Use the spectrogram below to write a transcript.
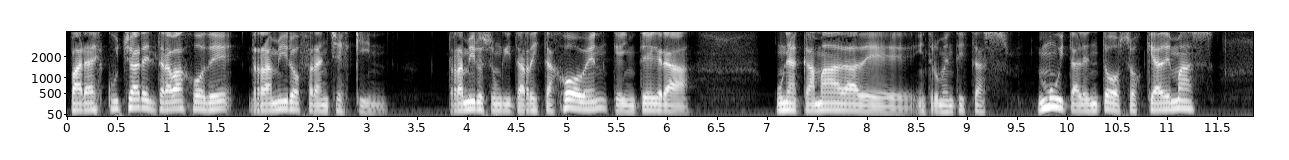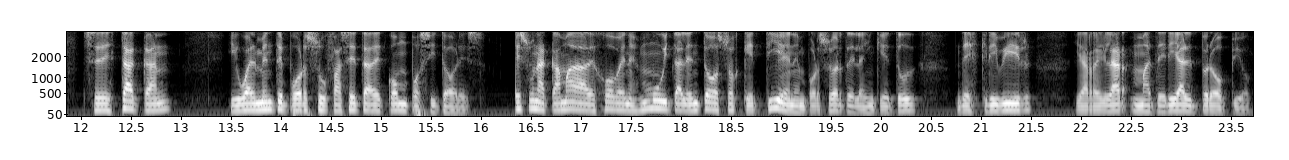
para escuchar el trabajo de Ramiro Franceschín. Ramiro es un guitarrista joven que integra una camada de instrumentistas muy talentosos que además se destacan igualmente por su faceta de compositores. Es una camada de jóvenes muy talentosos que tienen, por suerte, la inquietud de escribir y arreglar material propio.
